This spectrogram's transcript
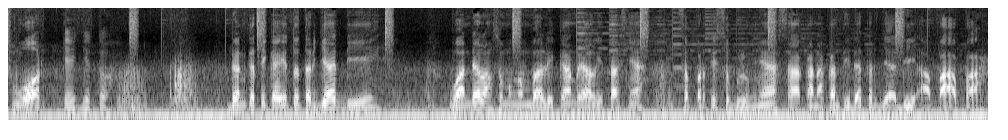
SWORD kayak gitu. Dan ketika itu terjadi, Wanda langsung mengembalikan realitasnya seperti sebelumnya seakan-akan tidak terjadi apa-apa.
